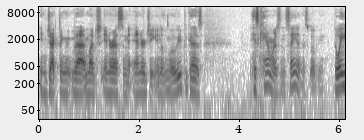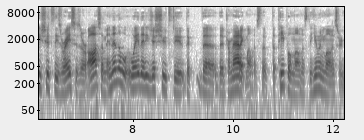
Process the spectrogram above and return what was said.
injecting that much interest and energy into the movie because his camera is insane in this movie. The way he shoots these races are awesome, and then the way that he just shoots the the, the, the dramatic moments, the, the people moments, the human moments are,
